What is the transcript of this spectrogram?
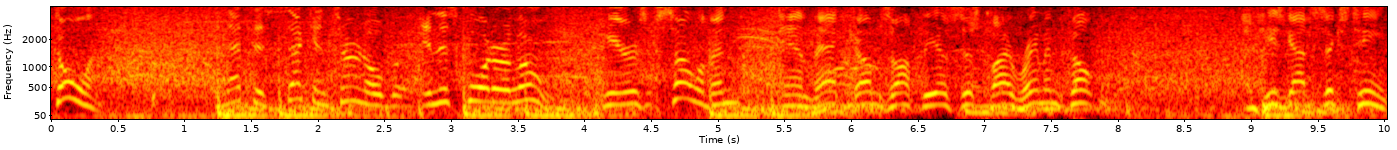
Stolen. And that's his second turnover in this quarter alone. Here's Sullivan, and that comes off the assist by Raymond Felton. He's got 16.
